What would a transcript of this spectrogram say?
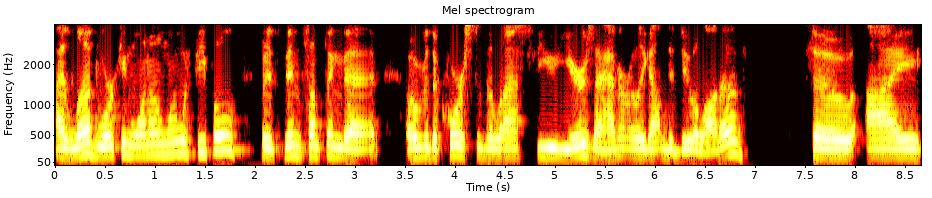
I love working one on one with people, but it's been something that over the course of the last few years, I haven't really gotten to do a lot of. So I,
